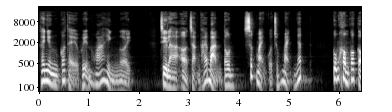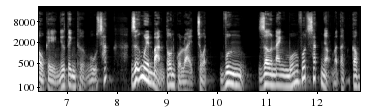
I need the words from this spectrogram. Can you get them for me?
thế nhưng có thể huyễn hóa hình người. Chỉ là ở trạng thái bản tôn, sức mạnh của chúng mạnh nhất. Cũng không có cầu kỳ như tinh thử ngũ sắc, giữ nguyên bản tôn của loài chuột, vương giơ nanh múa vuốt sắc nhọn mà tấn công.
